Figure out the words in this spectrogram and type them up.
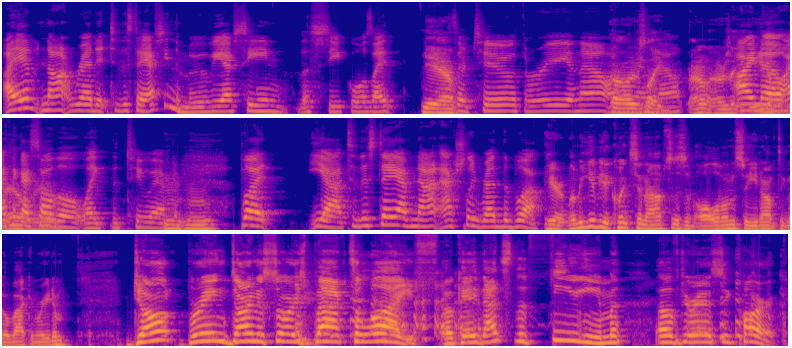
I have not read it to this day. I've seen the movie. I've seen the sequels. I yeah. is there two, three, and now I Oh, there's like know. I don't know. There's like I know. I think now, I saw yeah. the like the two after. Mhm. But yeah, to this day, I've not actually read the book. Here, let me give you a quick synopsis of all of them so you don't have to go back and read them. Don't bring dinosaurs back to life. Okay, that's the theme of Jurassic Park.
